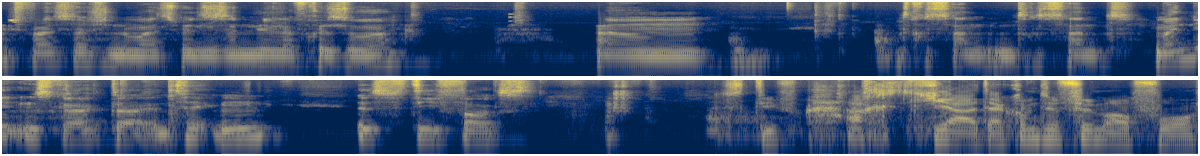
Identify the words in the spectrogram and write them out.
Ich weiß, was du meinst mit dieser lila Frisur. Ähm, Interessant, interessant. Mein Lieblingscharakter in Tekken ist Steve Fox. Steve. Ach ja, der kommt im Film auch vor.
